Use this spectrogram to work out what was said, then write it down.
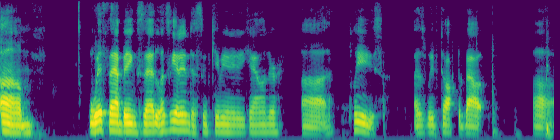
um, with that being said, let's get into some community calendar. Uh, please, as we've talked about uh,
